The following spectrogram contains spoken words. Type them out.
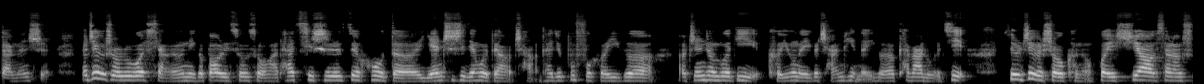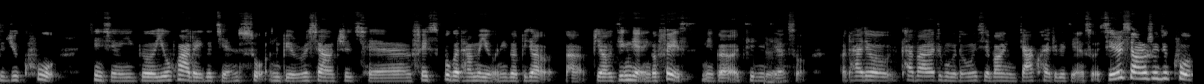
dimension，那这个时候如果想用那个暴力搜索的话，它其实最后的延迟时间会比较长，它就不符合一个呃真正落地可用的一个产品的一个开发逻辑。所以这个时候可能会需要向量数据库进行一个优化的一个检索。你比如像之前 Facebook 他们有那个比较呃比较经典的一个 Face 那个进行检索，呃，他就开发了这么个东西，帮你加快这个检索。其实向量数据库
